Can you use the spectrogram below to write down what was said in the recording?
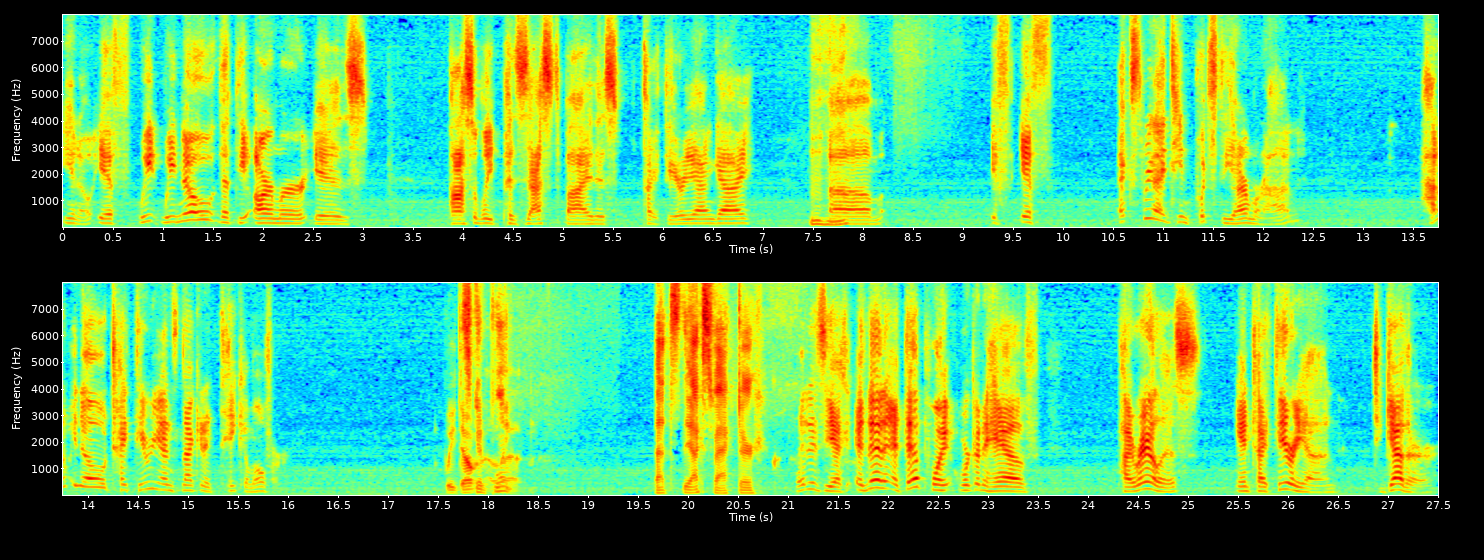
you know, if we we know that the armor is possibly possessed by this Tytherion guy, Mhm. um, if if X three nineteen puts the armor on, how do we know Tytherion's not going to take him over? We That's a don't good know point. That's the X factor. That is the X, and then at that point we're going to have Pyralis and Tytherion together,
